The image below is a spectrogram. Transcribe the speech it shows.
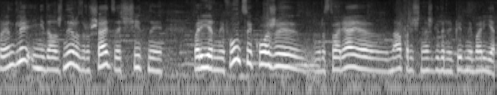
френдли и не должны разрушать защитные барьерные функции кожи, растворяя напрочь наш гидролипидный барьер.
